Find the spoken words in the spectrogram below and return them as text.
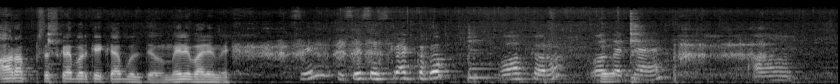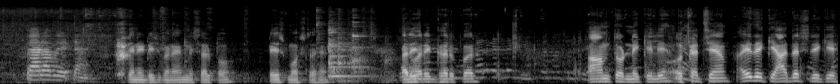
और आप सब्सक्राइबर के क्या बोलते हो मेरे बारे में? सब्सक्राइब करो बहुत करो। बहुत अच्छा है। और प्यारा बेटा मिसल पाव। टेस्ट मस्त है। अरे, और एक घर पर आम तोड़ने के लिए। और कच्चे आम। अरे, देखिए, आदर्श देखिए।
